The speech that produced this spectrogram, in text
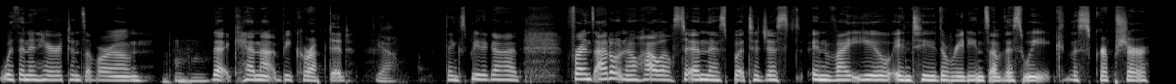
with an inheritance of our own Mm-hmm. that cannot be corrupted. Yeah. Thanks be to God. Friends, I don't know how else to end this, but to just invite you into the readings of this week, the scripture.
